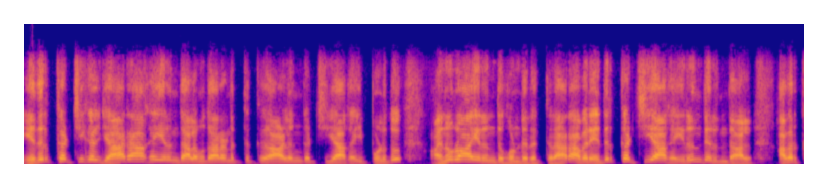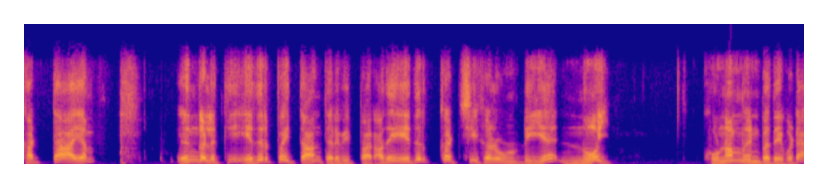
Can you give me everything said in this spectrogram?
எதிர்க்கட்சிகள் யாராக இருந்தாலும் உதாரணத்துக்கு ஆளுங்கட்சியாக இப்பொழுது அனுரா இருந்து கொண்டிருக்கிறார். அவர் எதிர்க்கட்சியாக இருந்திருந்தால் அவர் கட்டாயம் எங்களுக்கு எதிர்ப்பைத்தான் தெரிவிப்பார். அது எதிர்க்கட்சிகளுடைய நோய். குணம் என்பதை விட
